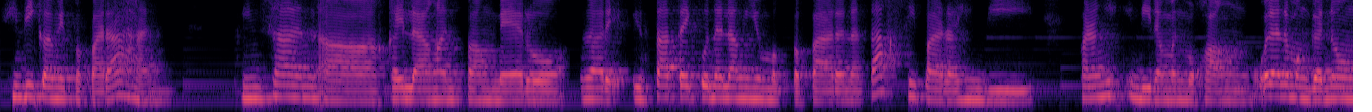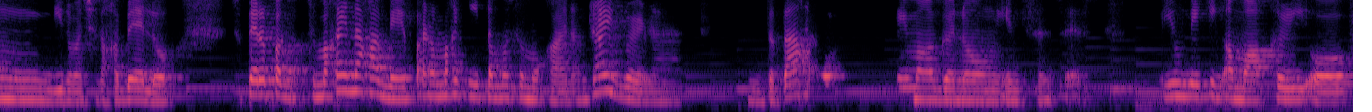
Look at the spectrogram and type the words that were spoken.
hindi kami paparahan. Minsan, uh, kailangan pang merong, kunwari, yung tatay ko na lang yung magpapara ng taxi para hindi parang hindi naman mukhang, wala namang ganong, hindi naman siya nakabelo. So, pero pag sumakay na kami, parang makikita mo sa mukha ng driver na tatakot. May mga ganong instances. Yung making a mockery of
